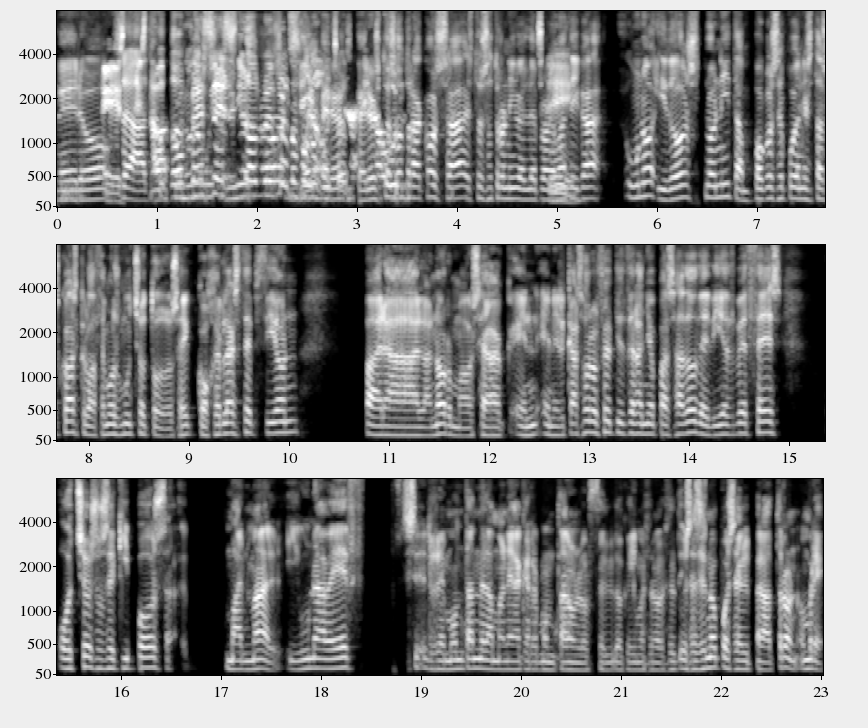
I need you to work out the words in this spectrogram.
pero- o sea, dos meses, dos meses no mucho. pero, pero esto es otra cosa, esto es otro nivel de problemática. Uno y dos, Tony, tampoco se pueden estas cosas que lo hacemos mucho todos, ¿eh? coger la excepción para la norma. O sea, en, en el caso de los Celtics del año pasado, de 10 veces, 8 esos equipos van mal y una vez se remontan de la manera que remontaron los, lo que vimos en los Celtics. O sea, ese no puede ser el patrón. Hombre,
